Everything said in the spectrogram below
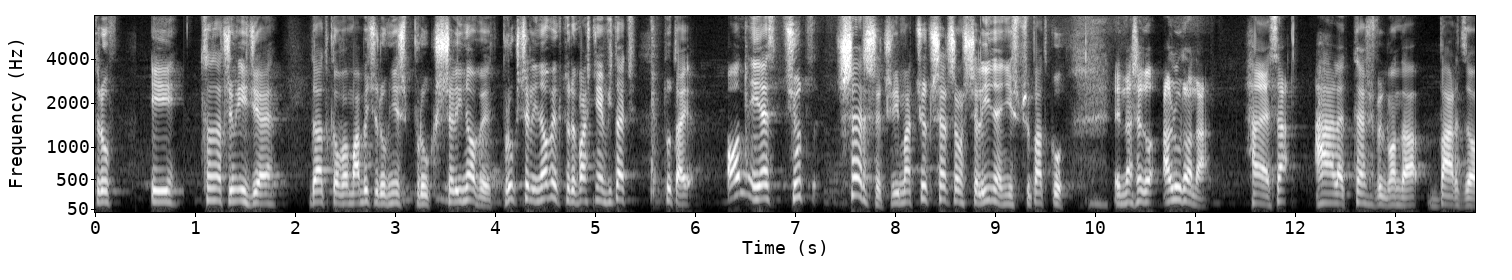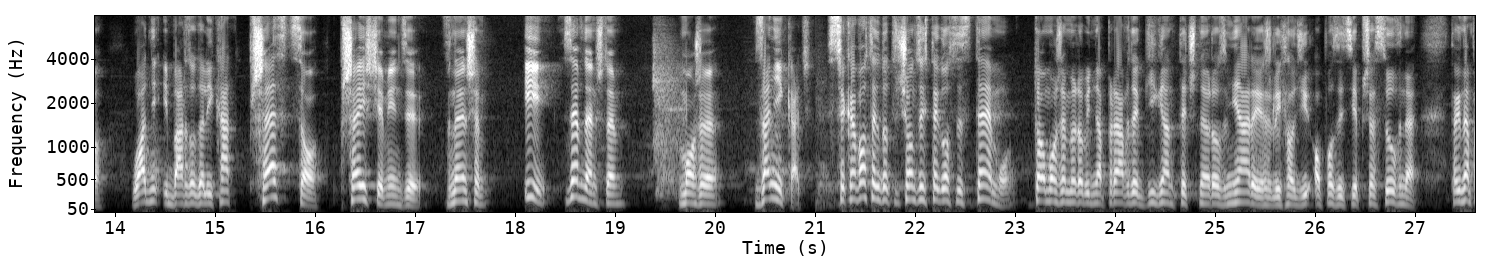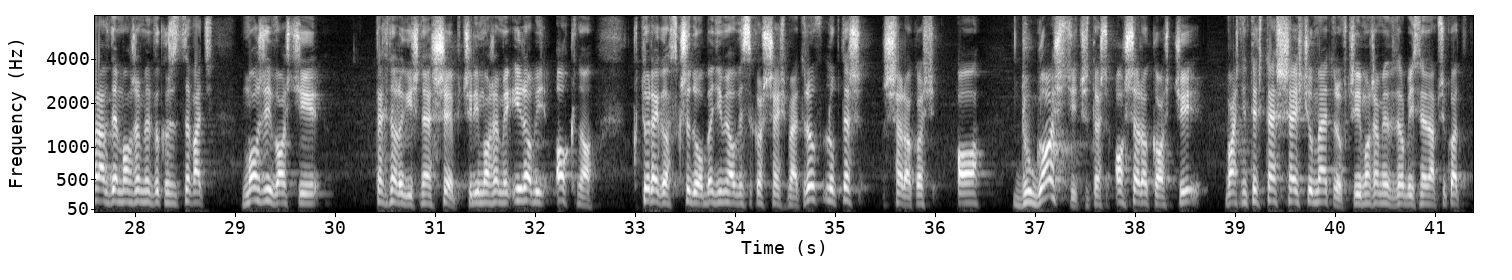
i co za czym idzie, dodatkowo ma być również próg szczelinowy. Próg szczelinowy, który właśnie widać tutaj, on jest ciut szerszy, czyli ma ciut szerszą szczelinę niż w przypadku naszego Alurona HS-a, ale też wygląda bardzo ładnie i bardzo delikatnie, przez co przejście między wnętrzem i zewnętrznym może zanikać. Z ciekawostek dotyczących tego systemu, to możemy robić naprawdę gigantyczne rozmiary, jeżeli chodzi o pozycje przesuwne. Tak naprawdę możemy wykorzystywać możliwości technologiczne szyb, czyli możemy i robić okno, którego skrzydło będzie miało wysokość 6 metrów, lub też szerokość o długości, czy też o szerokości właśnie tych też 6 metrów, czyli możemy zrobić sobie na przykład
